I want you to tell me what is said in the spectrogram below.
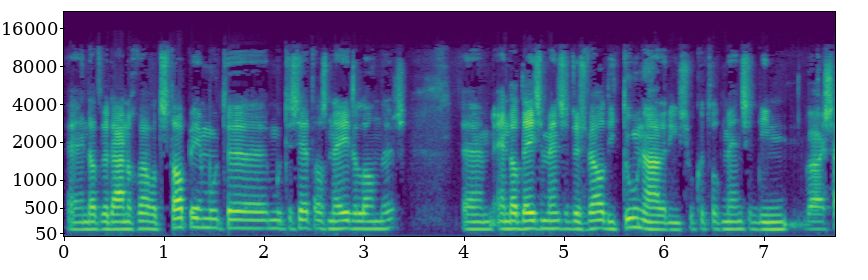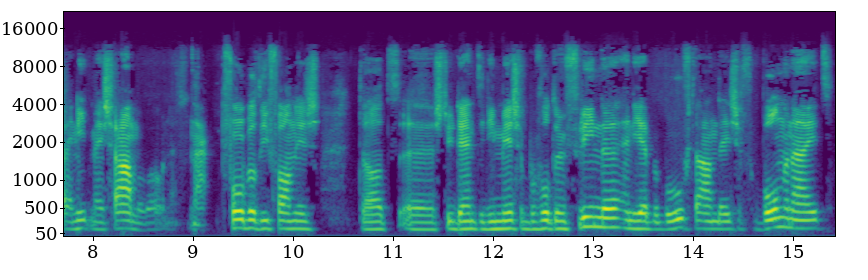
En dat we daar nog wel wat stappen in moeten, moeten zetten als Nederlanders. Um, en dat deze mensen dus wel die toenadering zoeken tot mensen die, waar zij niet mee samenwonen. Nou, een voorbeeld hiervan is dat uh, studenten die missen bijvoorbeeld hun vrienden en die hebben behoefte aan deze verbondenheid.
